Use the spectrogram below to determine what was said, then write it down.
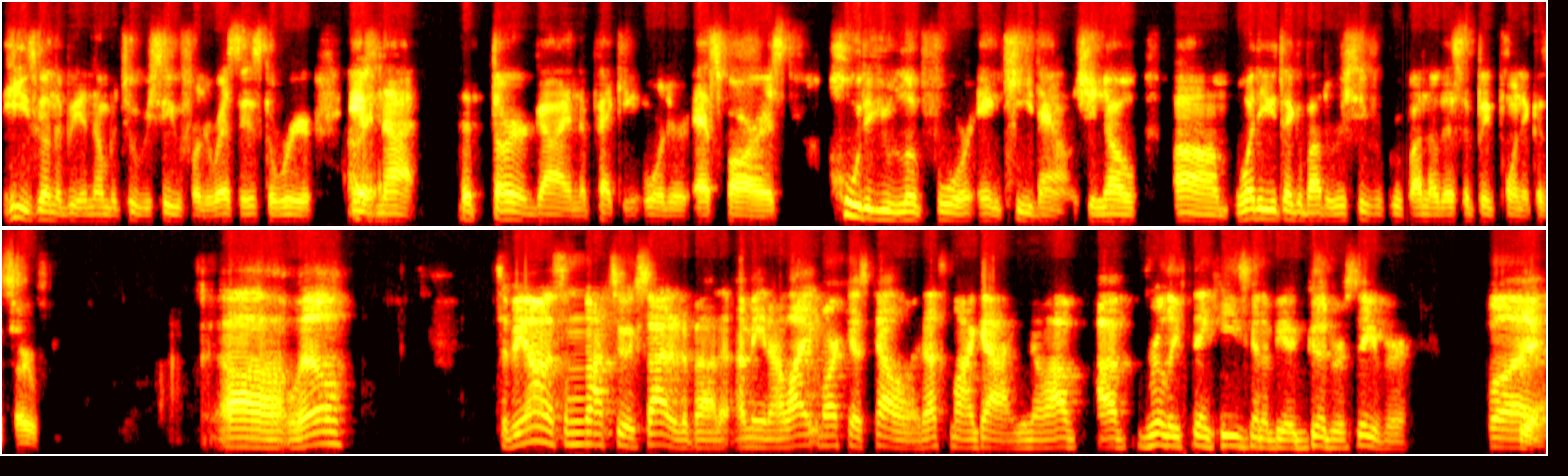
he's going to be a number two receiver for the rest of his career, oh, if yeah. not the third guy in the pecking order as far as who do you look for in key downs? You know, um, what do you think about the receiver group? I know that's a big point of concern. Uh, well, to be honest, I'm not too excited about it. I mean, I like Marquez Callaway. That's my guy. You know, I I really think he's going to be a good receiver. But yeah.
